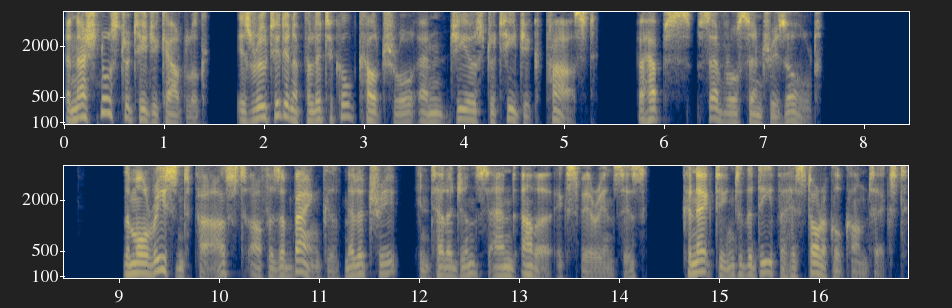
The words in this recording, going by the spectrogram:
A national strategic outlook is rooted in a political, cultural, and geostrategic past, perhaps several centuries old. The more recent past offers a bank of military, intelligence, and other experiences, connecting to the deeper historical context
